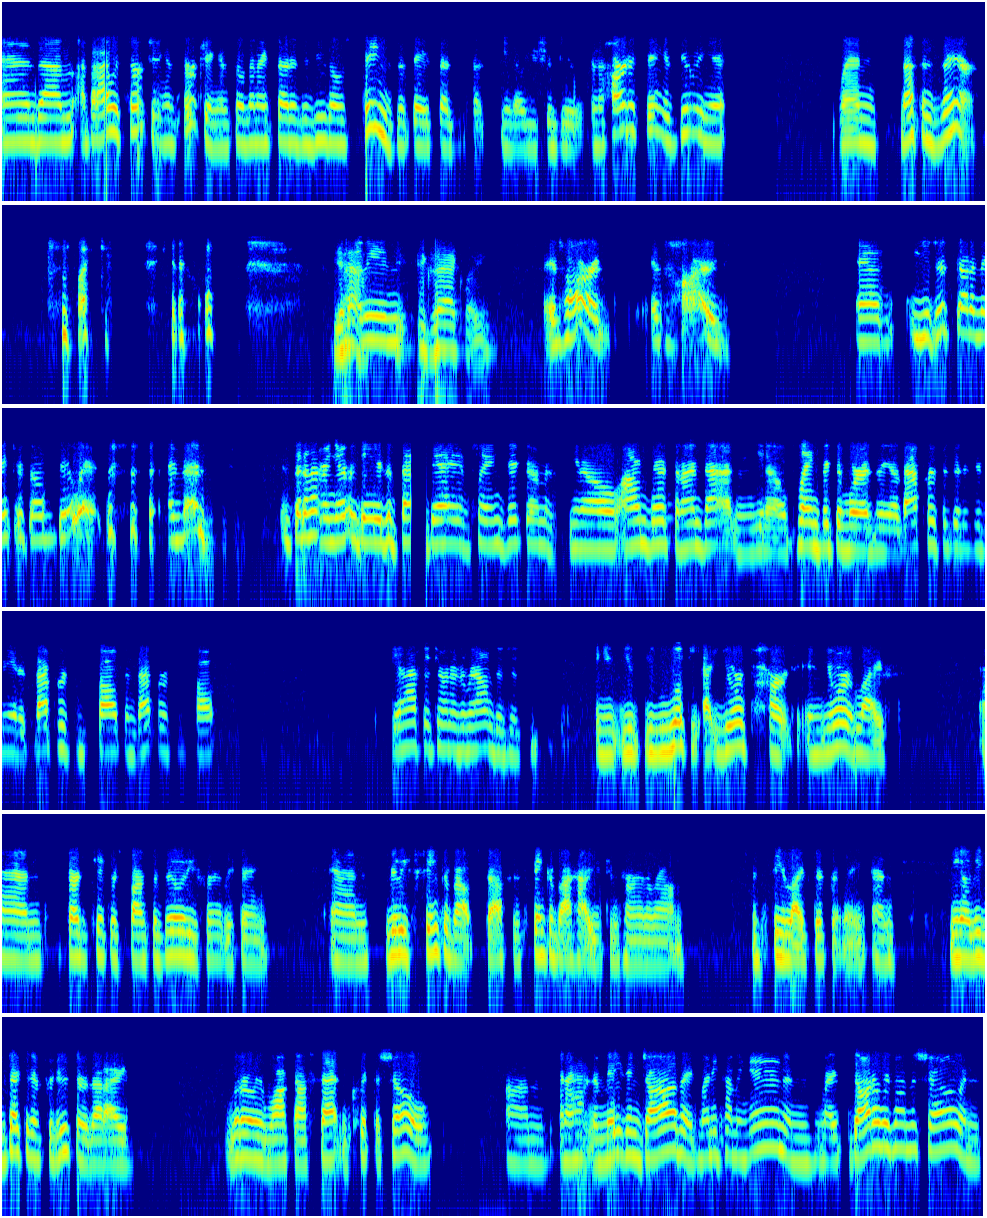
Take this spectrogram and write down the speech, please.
And um, but I was searching and searching, and so then I started to do those things that they said that you know you should do. And the hardest thing is doing it when nothing's there, like you know. Yeah. I mean, exactly. It's hard. It's hard. And you just got to make yourself do it. and then instead of having every day is a bad day and playing victim and you know I'm this and I'm that and you know playing victim whereas you know that person did it to me and it's that person's fault and that person's fault. You have to turn it around to just and you you, you look at your part in your life and start to take responsibility for everything and really think about stuff and think about how you can turn it around and see life differently and you know the executive producer that I literally walked off set and quit the show. Um, and I had an amazing job. I had money coming in, and my daughter was on the show, and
